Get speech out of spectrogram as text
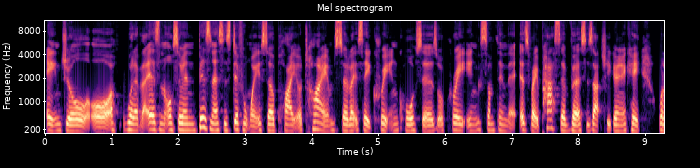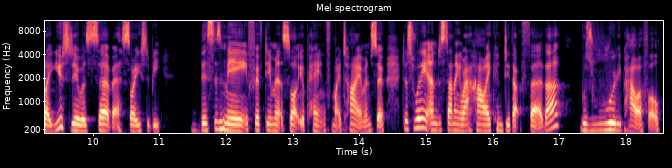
angel or whatever that is. And also in business, there's different ways to apply your time. So, like, say, creating courses or creating something that is very passive versus actually going, okay, what I used to do was service. So I used to be this is me 15 minute slot you're paying for my time and so just really understanding about how i can do that further was really powerful.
